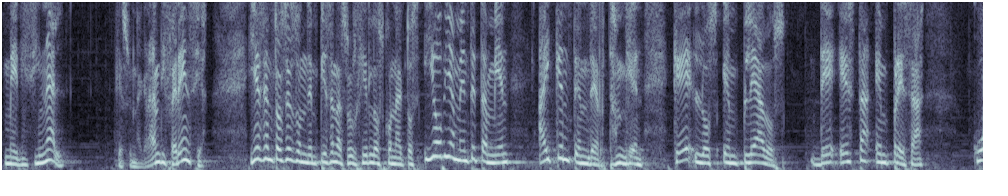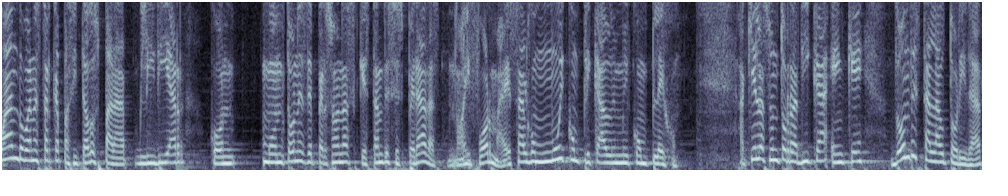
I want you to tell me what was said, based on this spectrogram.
medicinal, que es una gran diferencia. Y es entonces donde empiezan a surgir los conactos. Y obviamente también hay que entender también que los empleados de esta empresa ¿Cuándo van a estar capacitados para lidiar con montones de personas que están desesperadas? No hay forma, es algo muy complicado y muy complejo. Aquí el asunto radica en que, ¿dónde está la autoridad?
